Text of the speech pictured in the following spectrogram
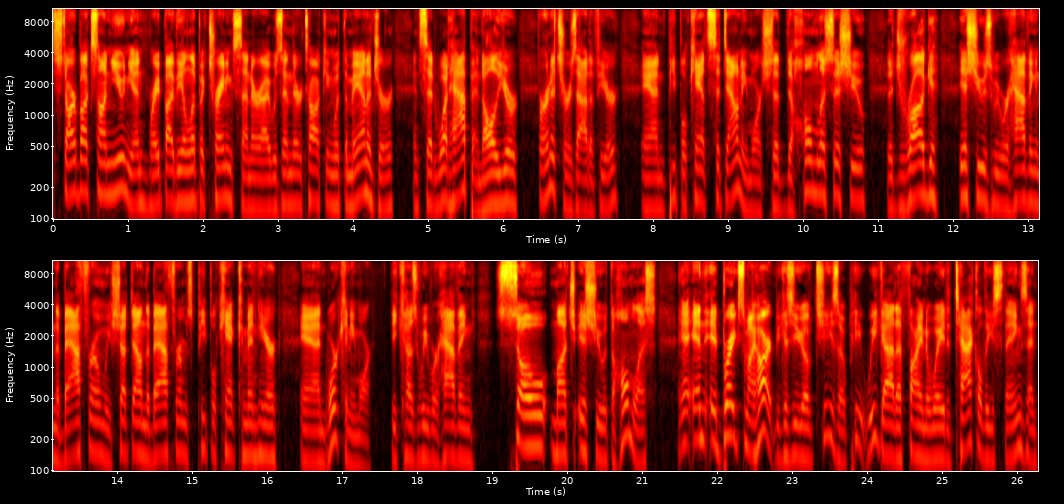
Starbucks on Union, right by the Olympic Training Center. I was in there talking with the manager and said, What happened? All your furniture's out of here and people can't sit down anymore. She said, The homeless issue, the drug issues we were having in the bathroom, we shut down the bathrooms. People can't come in here and work anymore because we were having so much issue with the homeless. And, it breaks my heart because you go, geez, oh, Pete, we got to find a way to tackle these things. And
